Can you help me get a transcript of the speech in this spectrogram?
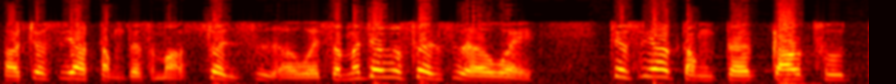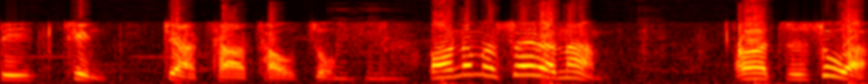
呃，就是要懂得什么顺势而为。什么叫做顺势而为？就是要懂得高出低进，价差操作。哦，那么虽然呢、呃，指数啊，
